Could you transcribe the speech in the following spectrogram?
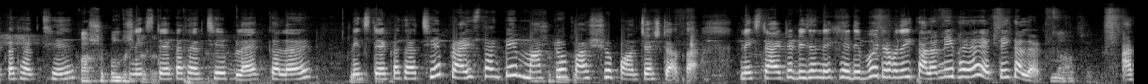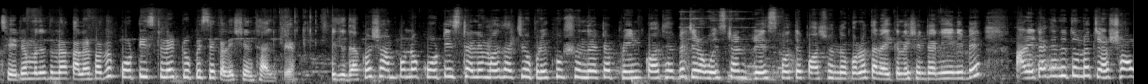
একটা থাকছে। নেক্সট একটা থাকছে ব্ল্যাক কালার নেক্সট একটা থাকছে প্রাইস থাকবে মাত্র পাঁচশো পঞ্চাশ। টাকা। নেক্সট আরেকটা ডিজাইন দেখিয়ে দেবো। এটার মধ্যে কালার নেই ভাইয়া? একটাই কালার আচ্ছা এটার মধ্যে তোমরা কালার পাবে কোটি স্টাইলের টু পিসের কালেকশন থাকবে। এই যে দেখো সম্পূর্ণ কোটি স্টাইলের মধ্যে থাকছে। উপরে খুব সুন্দর একটা প্রিন্ট করা থাকবে। যারা ওয়েস্টার্ন ড্রেস পরতে পছন্দ করো তারা এই কালেকশনটা নিয়ে নেবে। আর এটা কিন্তু তোমরা সব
